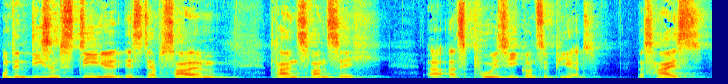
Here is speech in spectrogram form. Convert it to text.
Und in diesem Stil ist der Psalm 23 äh, als Poesie konzipiert. Das heißt,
